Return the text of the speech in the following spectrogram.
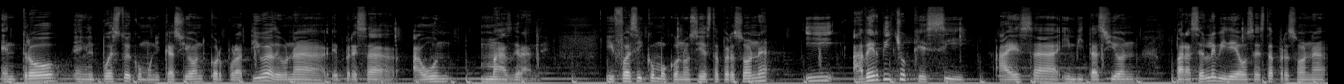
entró en el puesto de comunicación corporativa de una empresa aún más grande. Y fue así como conocí a esta persona y haber dicho que sí a esa invitación para hacerle videos a esta persona,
